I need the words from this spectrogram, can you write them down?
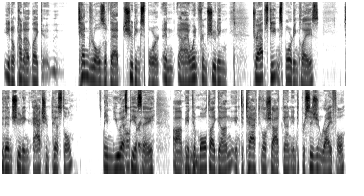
you know kind of like tendrils of that shooting sport. And, and I went from shooting trap, skeet, and sporting clays to then shooting action pistol in USPSA, oh, um, mm-hmm. into multi gun, into tactical shotgun, into precision rifle.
